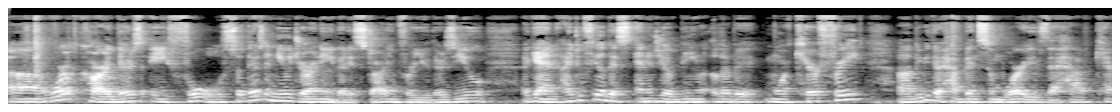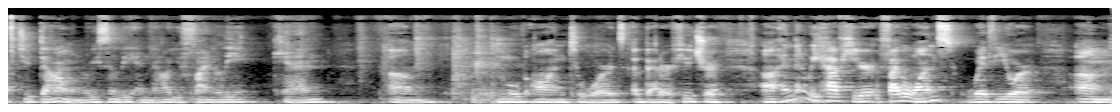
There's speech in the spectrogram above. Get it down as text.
uh, world card. There's a fool, so there's a new journey that is starting for you. There's you again, I do feel this energy of being a little bit more carefree. Uh, maybe there have been some worries that have kept you down recently, and now you finally can um, move on towards a better future. Uh, and then we have here five of wands with your um,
